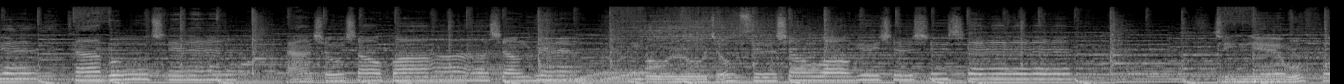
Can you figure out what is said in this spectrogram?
愿？他不见，大手韶华相约，不如就此相忘于尘世间。今夜无风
